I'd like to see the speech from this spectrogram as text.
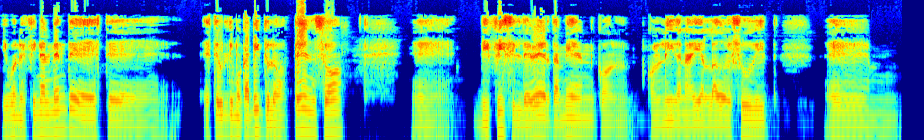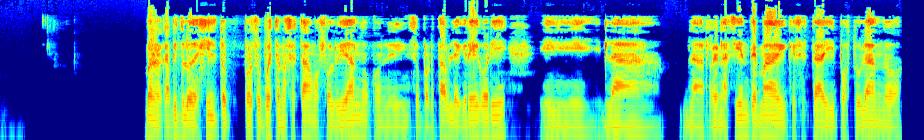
Y bueno, y finalmente este, este último capítulo, tenso, eh, difícil de ver también, con, con Negan ahí al lado de Judith. Eh, bueno, el capítulo de Hilltop, por supuesto, nos estábamos olvidando con el insoportable Gregory y la la renaciente Maggie que se está ahí postulando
